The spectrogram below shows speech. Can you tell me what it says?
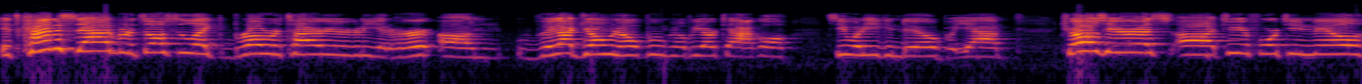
it's kind of sad, but it's also like, bro, retire, you're gonna get hurt. Um, they got Joe Manopu, he'll be our tackle. See what he can do, but yeah. Charles Harris, uh, two year, 14 mil.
